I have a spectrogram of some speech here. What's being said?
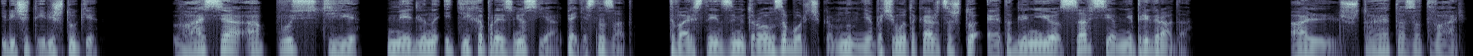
или четыре штуки. «Вася, опусти!» — медленно и тихо произнес я, пятясь назад. Тварь стоит за метровым заборчиком, но мне почему-то кажется, что это для нее совсем не преграда. «Аль, что это за тварь?» —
